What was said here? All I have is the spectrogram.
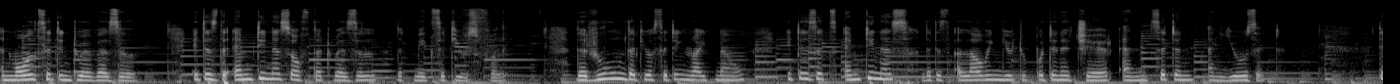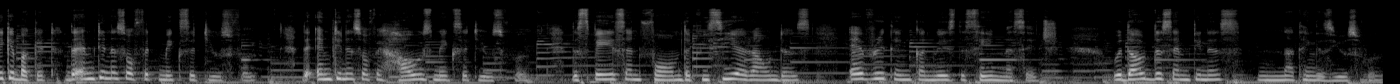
and molds it into a vessel. It is the emptiness of that vessel that makes it useful. The room that you're sitting right now, it is its emptiness that is allowing you to put in a chair and sit in and use it. Take a bucket. The emptiness of it makes it useful. The emptiness of a house makes it useful. The space and form that we see around us, everything conveys the same message. Without this emptiness, nothing is useful.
